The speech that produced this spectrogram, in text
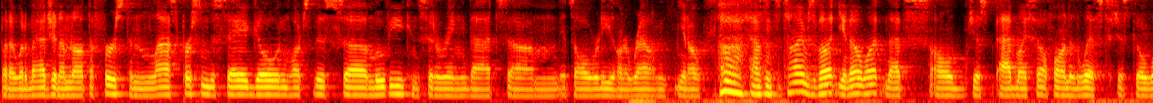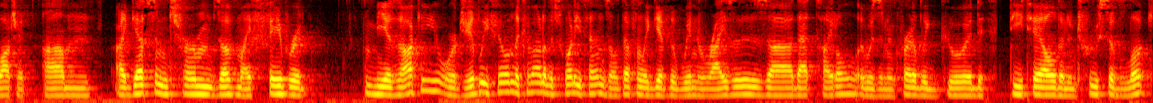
But I would imagine I'm not the first and last person to say go and watch this uh, movie, considering that um, it's already on around, you know, thousands of times. But you know what? That's I'll just add myself onto the list. Just go watch it. Um, I guess in terms of my favorite Miyazaki or Ghibli film to come out in the 2010s, I'll definitely give The Wind Rises uh, that title. It was an incredibly good, detailed, and intrusive look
